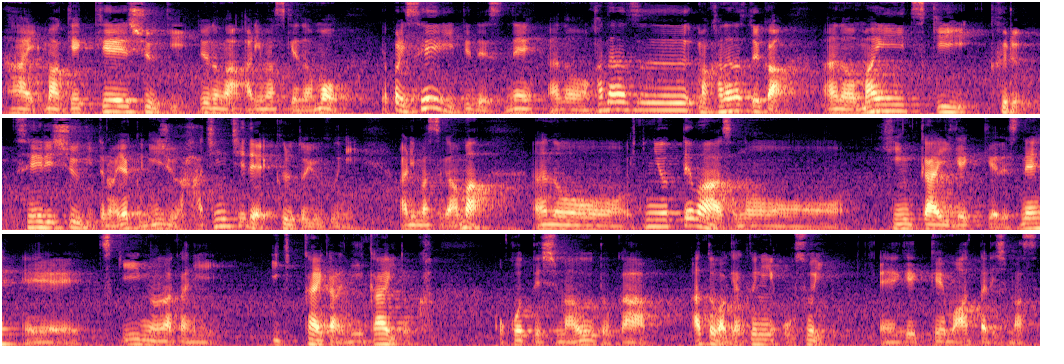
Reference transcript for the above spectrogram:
はいまあ、月経周期というのがありますけどもやっぱり生理ってですねあの必ず、まあ、必ずというかあの毎月来る生理周期というのは約28日で来るというふうにありますが、まあ、あの人によってはその頻回月経ですね、えー、月の中に1回から2回とか起こってしまうとかあとは逆に遅い。え月経もあったりします、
